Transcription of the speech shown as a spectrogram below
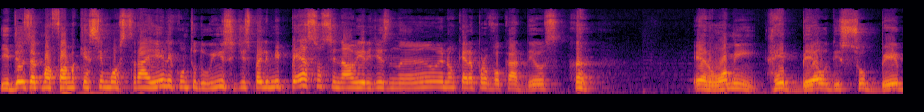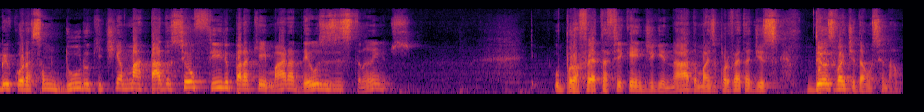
E Deus, de alguma forma, quer se mostrar a ele com tudo isso e diz para ele: me peça um sinal. E ele diz: não, eu não quero provocar Deus. Era um homem rebelde, soberbo e coração duro que tinha matado seu filho para queimar a deuses estranhos. O profeta fica indignado, mas o profeta diz: Deus vai te dar um sinal.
